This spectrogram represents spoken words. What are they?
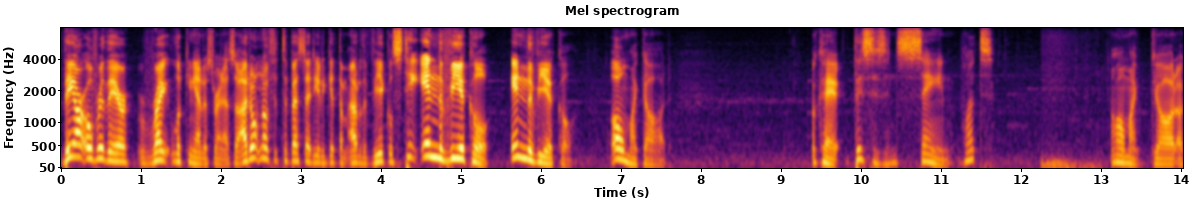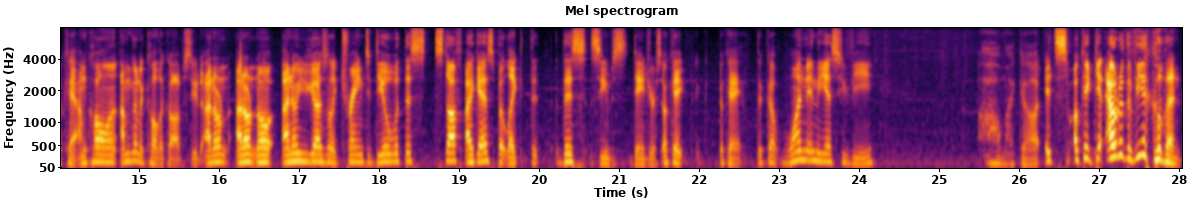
they are over there right looking at us right now. So I don't know if it's the best idea to get them out of the vehicle. Stay in the vehicle. In the vehicle. Oh my god. Okay, this is insane. What? Oh my god. Okay, I'm calling I'm to call the cops, dude. I don't I don't know. I know you guys are like trained to deal with this stuff, I guess, but like th this seems dangerous. Okay, okay. They've got one in the SUV. My god. It's okay, get out of the vehicle then.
